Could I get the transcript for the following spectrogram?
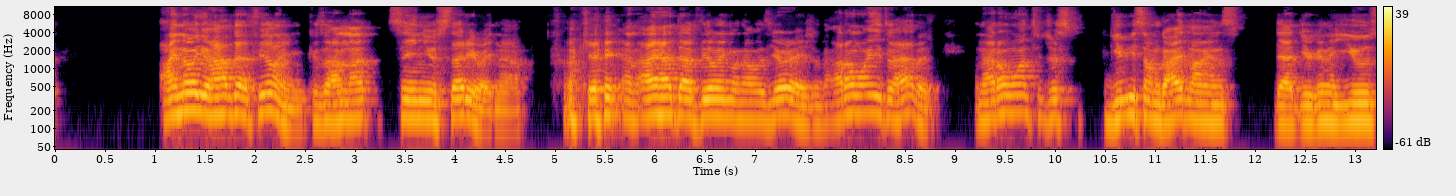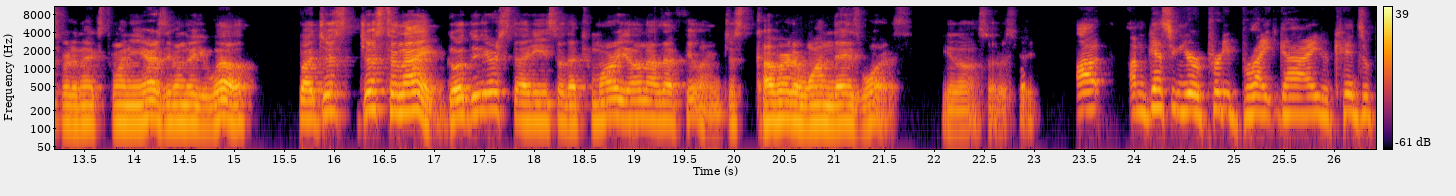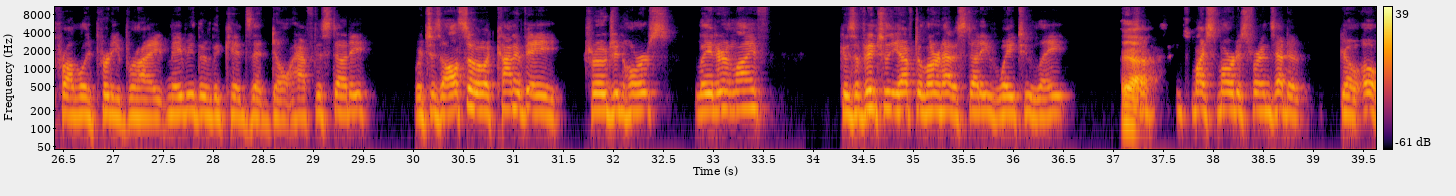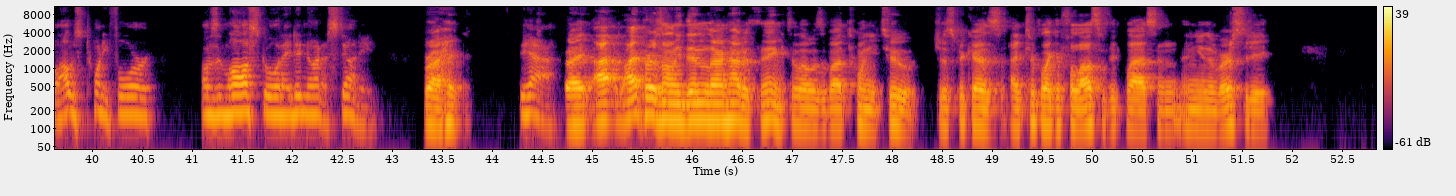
I know you have that feeling because I'm not seeing you study right now. Okay. And I had that feeling when I was your age, and I don't want you to have it. And I don't want to just give you some guidelines that you're going to use for the next 20 years, even though you will. But just just tonight, go do your study so that tomorrow you don't have that feeling. Just cover the one day's worth, you know, so to speak. I, I'm guessing you're a pretty bright guy. Your kids are probably pretty bright. Maybe they're the kids that don't have to study, which is also a kind of a Trojan horse later in life, because eventually you have to learn how to study way too late. Yeah. Some- my smartest friends had to go, oh, I was 24, I was in law school, and I didn't know how to study. Right. Yeah. Right. I, I personally didn't learn how to think till I was about 22, just because I took like a philosophy class in, in university.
